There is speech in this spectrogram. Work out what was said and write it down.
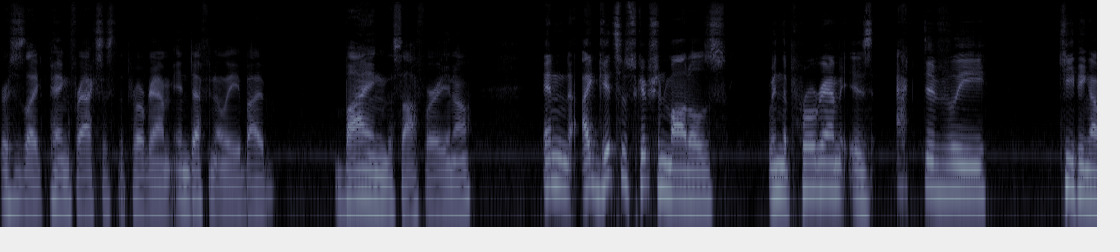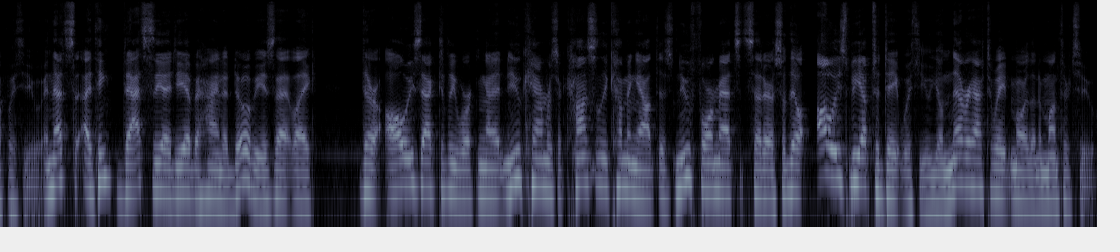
versus like paying for access to the program indefinitely by buying the software, you know? And I get subscription models when the program is actively keeping up with you. And that's, I think that's the idea behind Adobe is that like they're always actively working on it. New cameras are constantly coming out. There's new formats, etc. So they'll always be up to date with you. You'll never have to wait more than a month or two.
